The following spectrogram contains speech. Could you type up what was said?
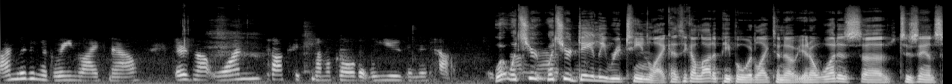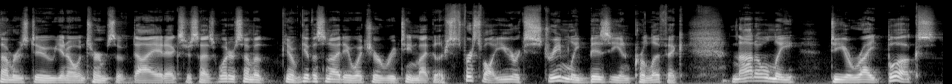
I'm living a green life now. There's not one toxic chemical that we use in this house. What, what's your what's your daily routine like? I think a lot of people would like to know. You know, what does uh, Suzanne Somers do? You know, in terms of diet, exercise. What are some of you know? Give us an idea what your routine might be. First of all, you're extremely busy and prolific. Not only do you write books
